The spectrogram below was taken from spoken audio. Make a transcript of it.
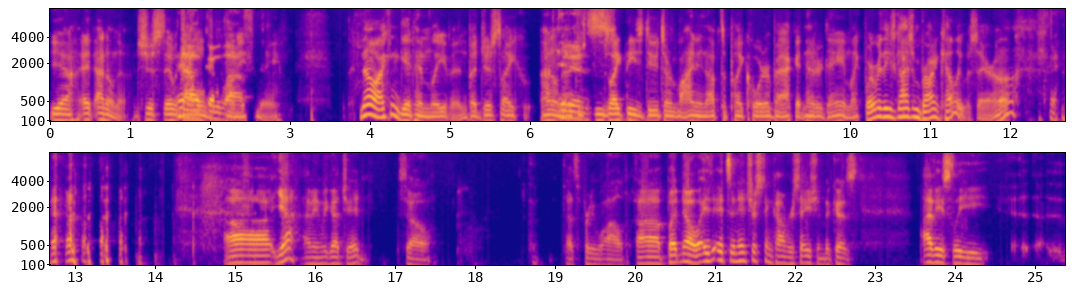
yeah. It, I don't know. It's just it, Yeah, that go funny to me. No, I can get him leaving, but just like I don't know, it just seems like these dudes are lining up to play quarterback at Notre Dame. Like, where were these guys when Brian Kelly was there, huh? uh, yeah, I mean, we got Jayden, so that's pretty wild. Uh, but no, it, it's an interesting conversation because obviously uh,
